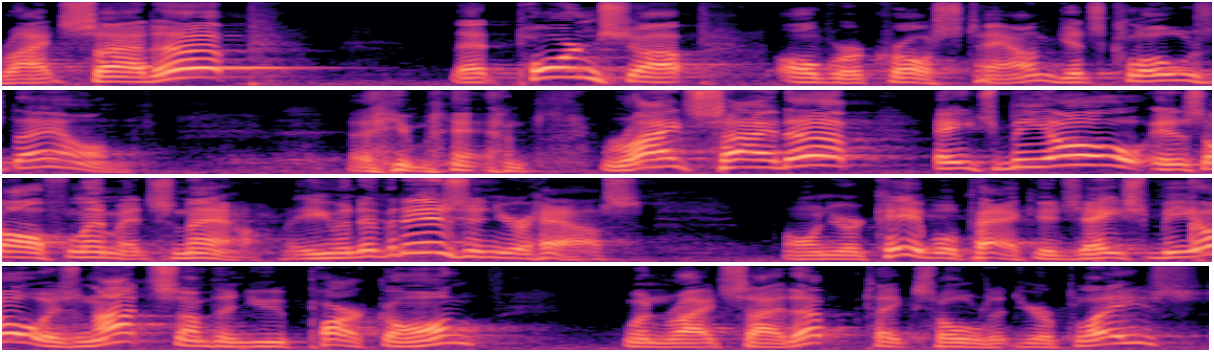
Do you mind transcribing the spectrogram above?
Right side up, that porn shop over across town gets closed down. Amen. Right side up, HBO is off limits now, even if it is in your house. On your cable package, HBO is not something you park on when right side up takes hold at your place.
